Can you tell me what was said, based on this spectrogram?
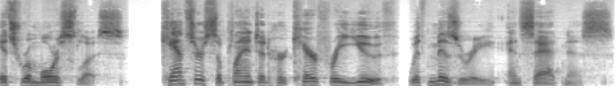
It's remorseless, Cancer supplanted her carefree youth with misery and sadness.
